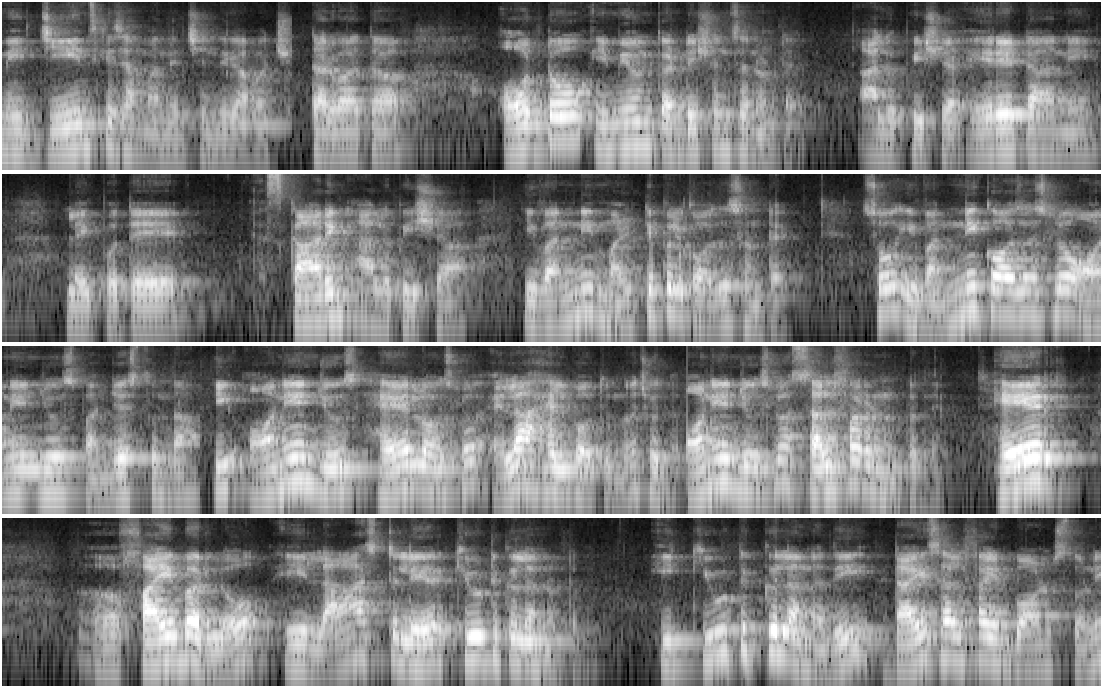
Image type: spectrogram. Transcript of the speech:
మీ జీన్స్కి సంబంధించింది కావచ్చు. తర్వాత ఆటో ఇమ్యూన్ కండిషన్స్ అని ఉంటాయి. ఆలోపీషియా ఏరేటా అని లేకపోతే స్కారింగ్ ఆలోపీషియా ఇవన్నీ మల్టిపుల్ కాజెస్ ఉంటాయి. సో ఇవన్నీ కాజెస్లో ఆనియన్ జ్యూస్ పనిచేస్తుందా? ఈ ఆనియన్ జ్యూస్ హెయిర్ లాస్లో ఎలా హెల్ప్ అవుతుందో చూద్దాం. ఆనియన్ జ్యూస్లో సల్ఫర్ అని ఉంటుంది. హెయిర్ ఫైబర్లో uh, ఈ లాస్ట్ లేయర్ క్యూటికల్ అని ఉంటుంది. ఈ క్యూటికల్ అన్నది డైసల్ఫైడ్ బాండ్స్తోని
